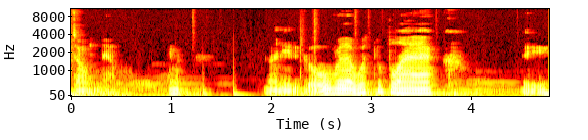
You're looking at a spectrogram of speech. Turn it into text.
Stone now. I need to go over that with the black. See.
